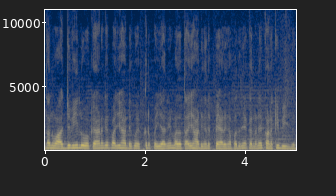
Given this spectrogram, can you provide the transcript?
ਤੁਹਾਨੂੰ ਅੱਜ ਵੀ ਲੋਕ ਕਹਿਣਗੇ ਭਾਜੀ ਸਾਡੇ ਕੋਲ 1 ਰੁਪਈਆ ਨਹੀਂ ਮਦਦ ਆਈ ਸਾਡੀਆਂ ਤੇ ਪੈਲੀਆਂ ਪੱਧਰੀਆਂ ਕਰਨ ਨੇ ਕਣਕ ਹੀ ਬੀਜ ਦਿਓ।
